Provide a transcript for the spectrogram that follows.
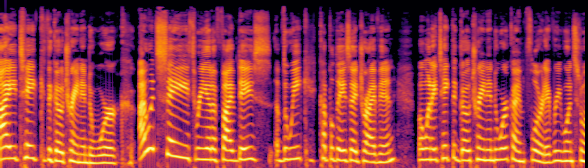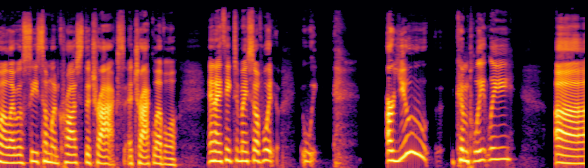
I take the GO train into work. I would say three out of five days of the week. A couple days I drive in. But when I take the GO train into work, I'm floored. Every once in a while, I will see someone cross the tracks at track level. And I think to myself, what are you completely uh,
